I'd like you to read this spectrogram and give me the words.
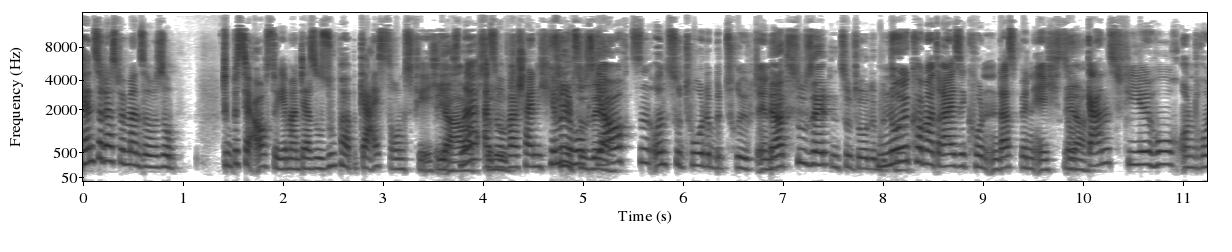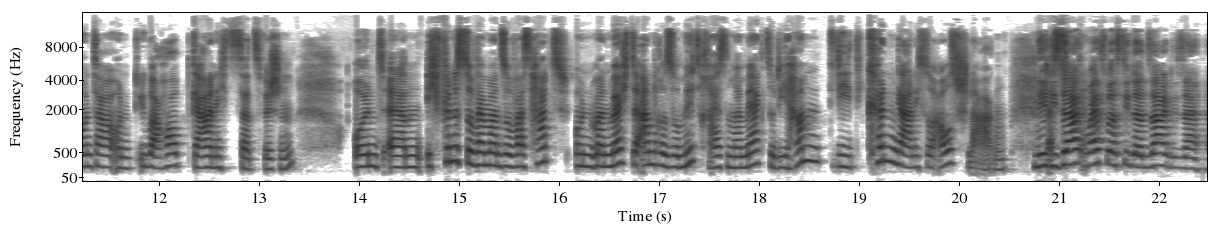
kennst du das wenn man so so du bist ja auch so jemand der so super begeisterungsfähig Ja, ist ne absolut. also wahrscheinlich himmelhoch jauchzen und zu Tode betrübt in hat zu selten zu Tode betrübt. 0,3 Sekunden das bin ich so Ja. ganz viel hoch und runter und überhaupt gar nichts dazwischen und ähm, ich finde es so, wenn man sowas hat und man möchte andere so mitreißen, man merkt so, die haben, die, die können gar nicht so ausschlagen. Nee, die sagen, weißt du, was die dann sagen? Die sagen,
